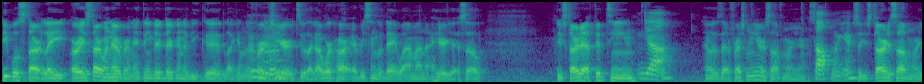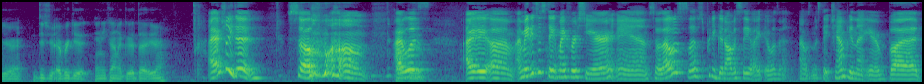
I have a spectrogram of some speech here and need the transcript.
people start late or they start whenever and they think that they're gonna be good like in the mm-hmm. first year or two. Like I work hard every single day. Why am I not here yet? So you started at 15. Yeah. And was that freshman year or sophomore year? Sophomore year. So you started sophomore year. Did you ever get any kind of good that year? I actually did. So um, I was. I um I made it to state my first year, and so that was that was pretty good. Obviously, like it wasn't I wasn't a state champion that year, but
